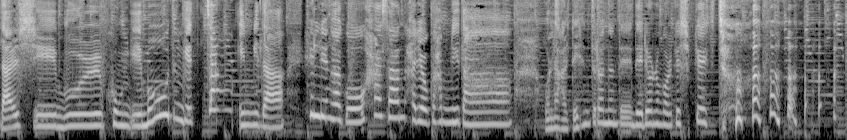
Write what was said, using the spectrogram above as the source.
날씨, 물, 공기 모든 게 짱입니다. 힐링하고 하산하려고 합니다. 올라갈 때 힘들었는데 내려오는 걸 이렇게 쉽게 했죠.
